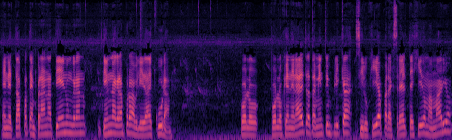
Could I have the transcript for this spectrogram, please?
en etapa temprana tienen, un gran, una gran probabilidad de cura. Por lo, por lo general el tratamiento implica cirugía para extraer el tejido mamario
